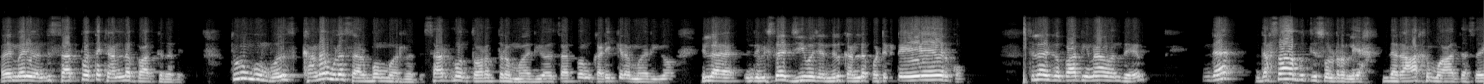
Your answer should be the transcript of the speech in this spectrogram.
அதே மாதிரி வந்து சர்ப்பத்தை கண்ணில் பார்க்கறது தூங்கும்போது கனவுல சர்ப்பம் வர்றது. சர்ப்பம் துரத்துற மாதிரியோ சர்ப்பம் கடிக்கிற மாதிரியோ இல்லை இந்த விச ஜீவ கண்ணில் பட்டுக்கிட்டே இருக்கும். சிலருக்கு பார்த்தீங்கன்னா வந்து இந்த தசாபுத்தி சொல்றோம் இல்லையா? இந்த ராகு மாதசை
